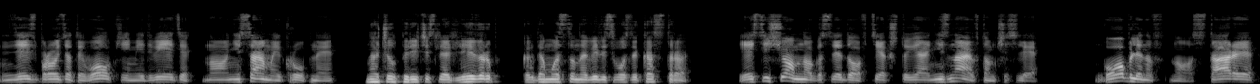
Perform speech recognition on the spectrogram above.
Здесь бродят и волки, и медведи, но не самые крупные. Начал перечислять Леверб, когда мы остановились возле костра. Есть еще много следов, тех, что я не знаю в том числе. Гоблинов, но старые.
